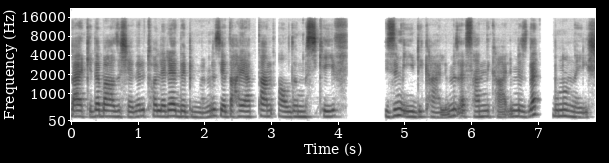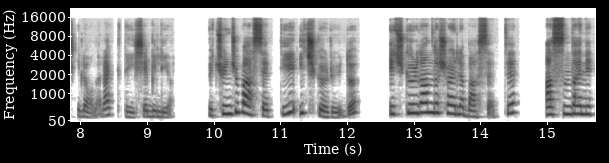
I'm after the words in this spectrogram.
belki de bazı şeyleri tolere edebilmemiz ya da hayattan aldığımız keyif bizim iyilik halimiz, esenlik halimiz de bununla ilişkili olarak değişebiliyor. Üçüncü bahsettiği içgörüydü. İçgörüden de şöyle bahsetti. Aslında hani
